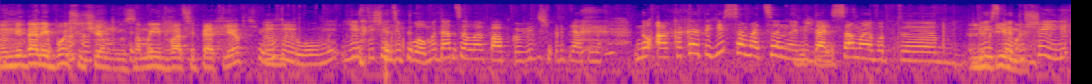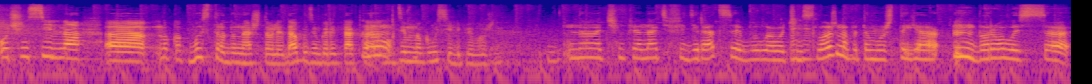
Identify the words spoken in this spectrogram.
Но медалей больше, чем за мои 25 лет. Дипломы. есть еще дипломы, да, целая папка, видишь, припрятана. Ну, а какая-то есть самая ценная медаль, самая вот э, близкая Любимая. душе или очень сильно, э, ну, как выстраданная, что ли, да, будем говорить так, э, Ну, где много усилий приложено? На чемпионате федерации было очень сложно, потому что я боролась с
